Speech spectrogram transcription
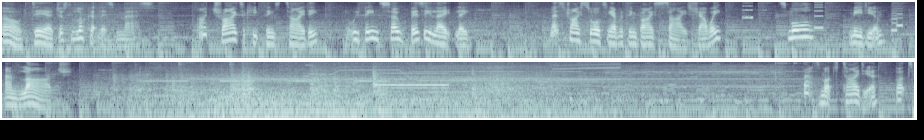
Oh dear, just look at this mess. I try to keep things tidy, but we've been so busy lately. Let's try sorting everything by size, shall we? Small, medium, and large. That's much tidier, but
